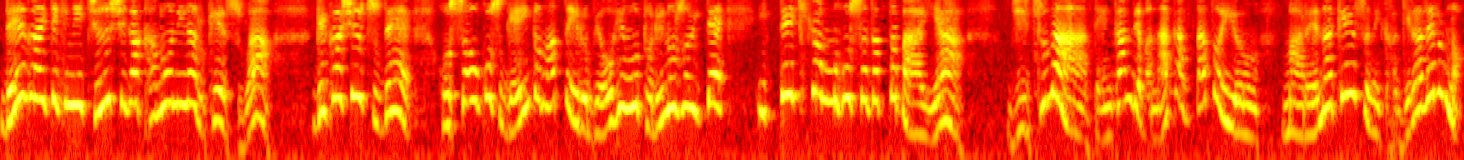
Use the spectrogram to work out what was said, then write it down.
例外的に中止が可能になるケースは外科手術で発作を起こす原因となっている病変を取り除いて一定期間無発作だった場合や実は転換ではなかったという稀なケースに限られるの。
